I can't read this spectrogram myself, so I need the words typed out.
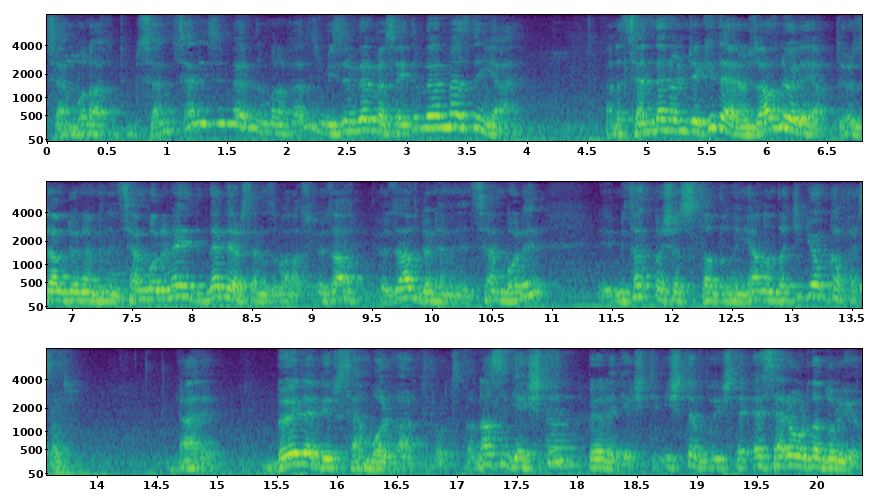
sen buna sen sen izin verdin buna kardeşim. İzin vermeseydin vermezdin yani. Hani senden önceki de Özal da öyle yaptı. Özel döneminin sembolü neydi? Ne derseniz bana. Özel özel döneminin sembolü e, Mithat Paşa stadının yanındaki gök kafestir. Yani böyle bir sembol vardır ortada. Nasıl geçti? Evet. Böyle geçti. İşte bu işte eseri orada duruyor.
